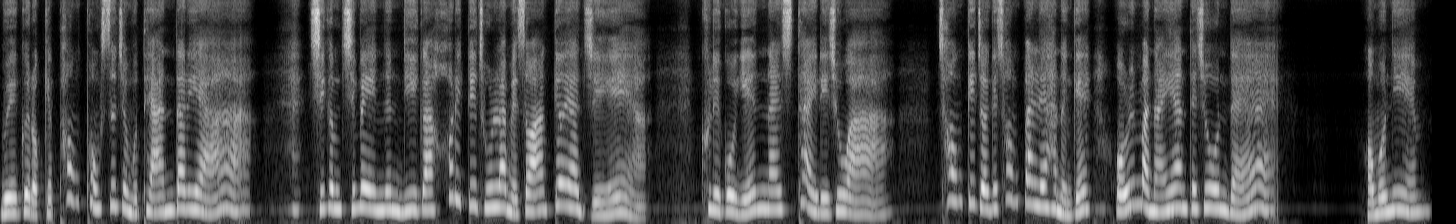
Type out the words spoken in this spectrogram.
왜 그렇게 펑펑 쓰지 못해 안달이야. 지금 집에 있는 네가 허리띠 졸라매서 아껴야지. 그리고 옛날 스타일이 좋아. 청기저기 손빨래 하는 게 얼마나 애한테 좋은데. 어머님,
